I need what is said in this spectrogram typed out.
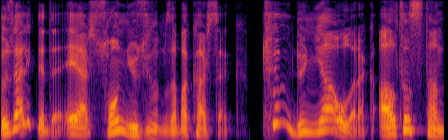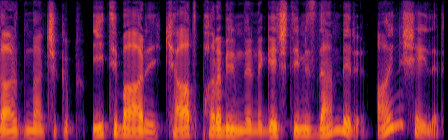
Özellikle de eğer son yüzyılımıza bakarsak tüm dünya olarak altın standardından çıkıp itibari kağıt para birimlerine geçtiğimizden beri aynı şeyleri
